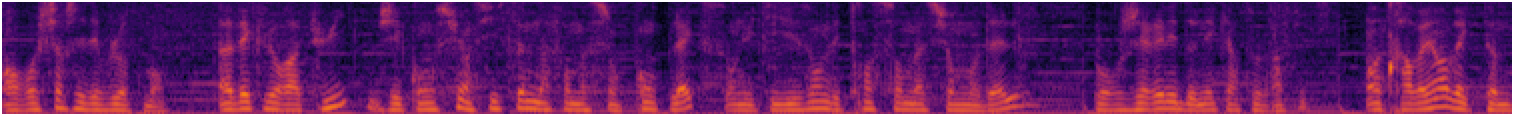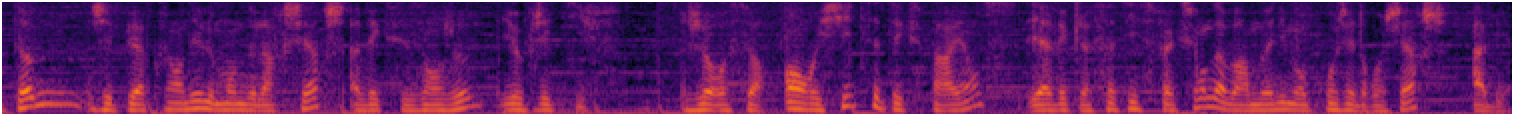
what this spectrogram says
en recherche et développement. Avec leur appui, j'ai conçu un système d'information complexe en utilisant les transformations modèles pour gérer les données cartographiques. En travaillant avec TomTom, j'ai pu appréhender le monde de la recherche avec ses enjeux et objectifs. Je ressors enrichi de cette expérience et avec la satisfaction d'avoir mené mon projet de recherche à bien.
